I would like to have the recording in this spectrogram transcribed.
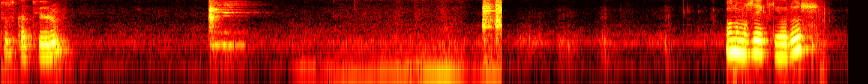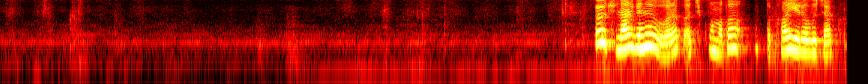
tuz katıyorum. Unumuzu ekliyoruz. Ölçüler genel olarak açıklamada mutlaka yer alacak.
